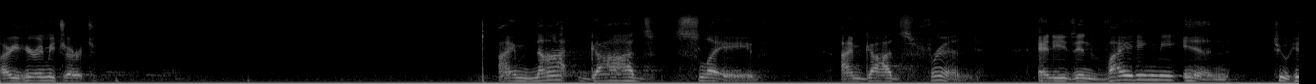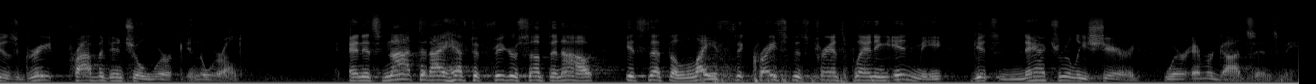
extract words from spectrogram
Are you hearing me, church? I'm not God's slave, I'm God's friend. And He's inviting me in to His great providential work in the world. And it's not that I have to figure something out, it's that the life that Christ is transplanting in me gets naturally shared wherever God sends me.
